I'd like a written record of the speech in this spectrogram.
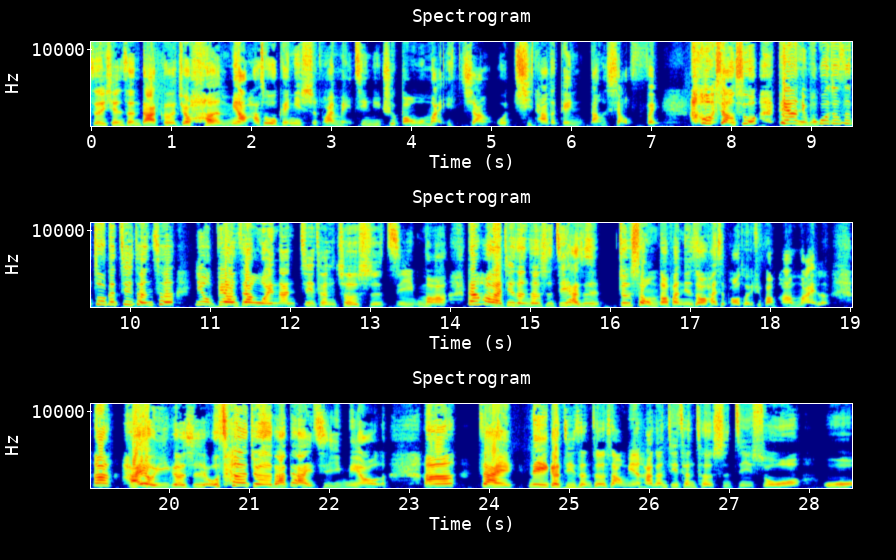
这位先生大哥就很妙，他说：“我给你十块美金，你去帮我买一张，我其他的给你当小费。”然后我想说：“天啊，你不过就是坐个计程车，你有必要这样为难计程车司机吗？”但后来计程车司机还是就是送我们到饭店之后，还是跑腿去帮他买了。那还有一个是我真的觉得他太奇妙了啊，在那个计程车上面，他跟计程车司机说。我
